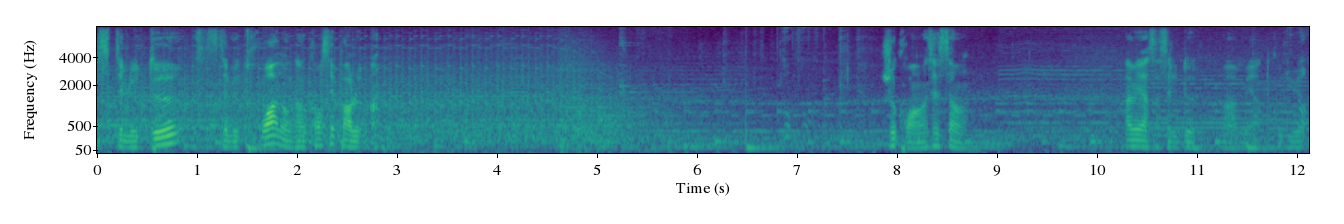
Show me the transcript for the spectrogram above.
C'était le 2, ça, c'était le 3, donc on va commencer par le 1. Je crois, hein, c'est ça. hein. Ah merde, ça c'est le 2. Ah merde, coup dur.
